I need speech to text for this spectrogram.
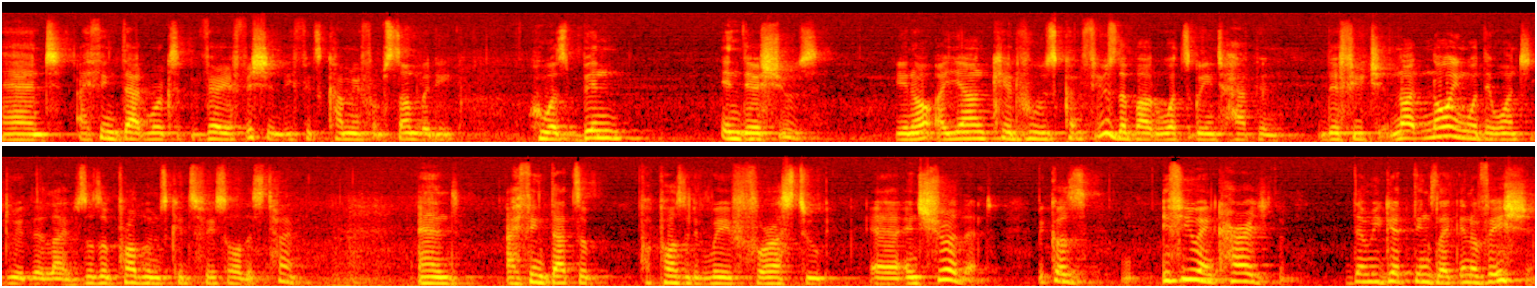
And I think that works very efficiently if it's coming from somebody who has been in their shoes. You know, a young kid who's confused about what's going to happen their future, not knowing what they want to do with their lives. Those are problems kids face all this time. And I think that's a positive way for us to uh, ensure that. Because if you encourage them, then we get things like innovation.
